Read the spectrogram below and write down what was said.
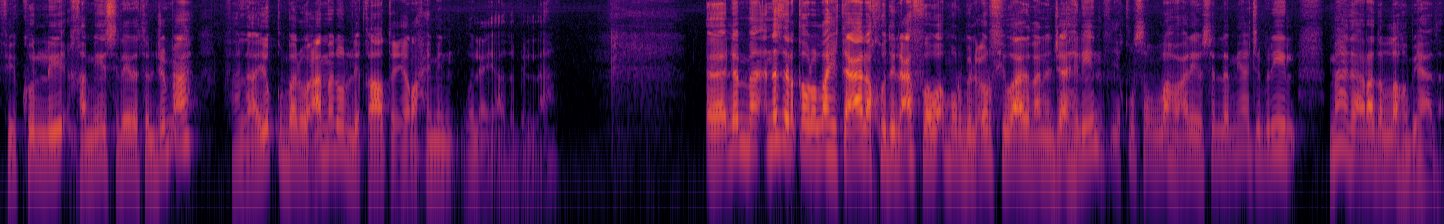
في كل خميس ليلة الجمعة فلا يقبل عمل لقاطع رحم والعياذ بالله. لما نزل قول الله تعالى خذ العفو وأمر بالعرف وأعرض عن الجاهلين يقول صلى الله عليه وسلم يا جبريل ماذا أراد الله بهذا؟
